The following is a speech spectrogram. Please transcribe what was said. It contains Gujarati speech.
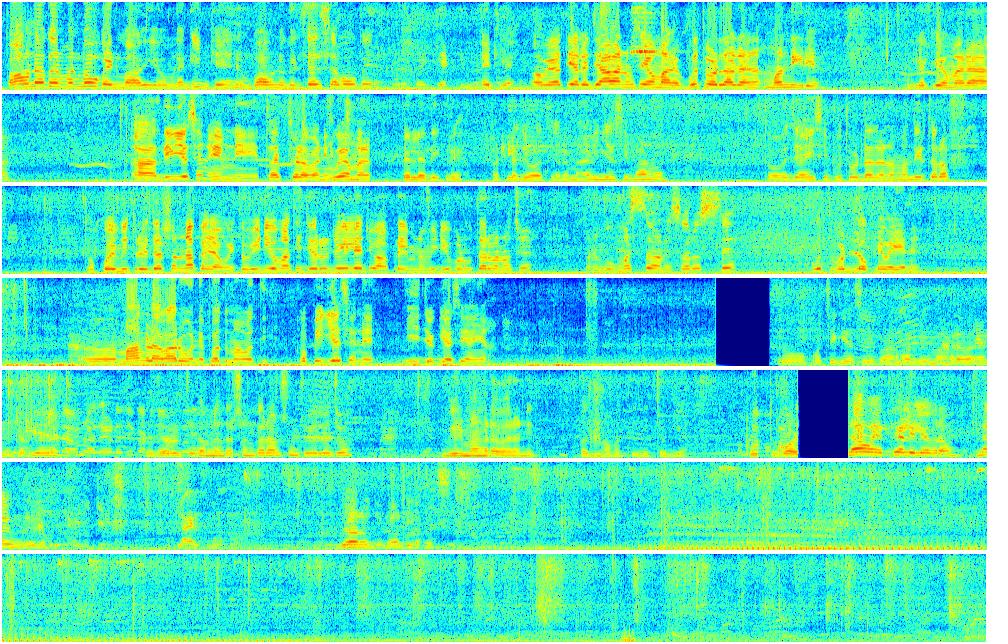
ભાવનગર મને બહુ બેન્ડમાં આવી હમણાં કેમ કે ને ભાવનગર જલસા બહુ કર્યા. એટલે હવે અત્યારે જવાનું છે અમારે ભૂતવડ દાદાના મંદિરે. એટલે કે અમારા આ દિવ્ય છે ને, એમની થાપ ચડાવવાની હોય અમારે પહેલે દીકરે. એટલે જો અત્યારે અમે આવી ગયા છીએ ભાણવત તો હવે જઈએ છીએ ભૂતવડ દાદાના મંદિર તરફ. તો કોઈ મિત્રોએ દર્શન ના કર્યા હોય તો વિડીયોમાંથી જરૂર જોઈ લેજો. આપણે એમનો વીડિયો પણ ઉતારવાનો છે. અને બહુ મસ્ત અને સરસ છે. ભૂત વડલો કહેવાય એને. માંગડાવાળો અને પદ્માવતી. કપી ગયા છે ને એ જગ્યા છે અહીંયા. મિત્રો, પહોંચી ગયા છે ભાણવર વીર માંગડાવાળાની જગ્યાએ. તો જરૂરથી તમને દર્શન કરાવશું, જોઈ લેજો. વીર માંગડાવાળાની પદ્માવતીની જગ્યા. ભૂત વડ. લાવો એક થેલી લેવરાવું. લાવી હું લઈ લઉં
